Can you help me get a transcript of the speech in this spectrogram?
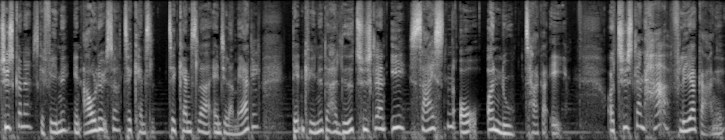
Tyskerne skal finde en afløser til, kansler, til kansler Angela Merkel, den kvinde, der har ledet Tyskland i 16 år og nu takker af. Og Tyskland har flere gange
